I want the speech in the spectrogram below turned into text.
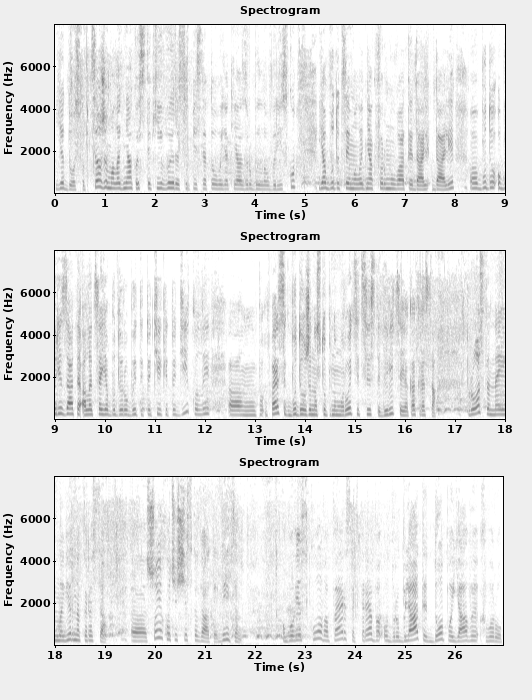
є доступ. Це вже молодняк, ось такі вириси після того, як я зробила обрізку. Я буду цей молодняк формувати далі. далі е, буду обрізати, але це я буду робити то тільки тоді, коли ем, персик буде вже наступному році цвісти. Дивіться, яка краса. Просто неймовірна краса. Е, що я хочу ще сказати? Дивіться. Обов'язково персик треба обробляти до появи хвороб,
